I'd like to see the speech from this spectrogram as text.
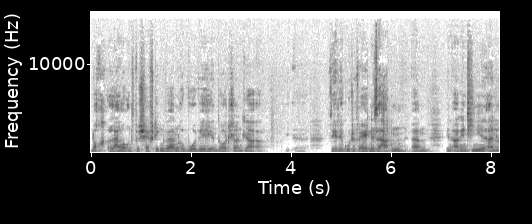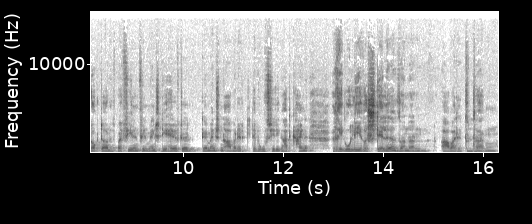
noch lange uns beschäftigen werden, obwohl wir hier in Deutschland ja äh, sehr, sehr gute Verhältnisse hatten. Ähm, in Argentinien ein Lockdown ist bei vielen, vielen Menschen, die Hälfte der Menschen arbeitet, der Berufstätigen hat keine reguläre Stelle, sondern arbeitet sozusagen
